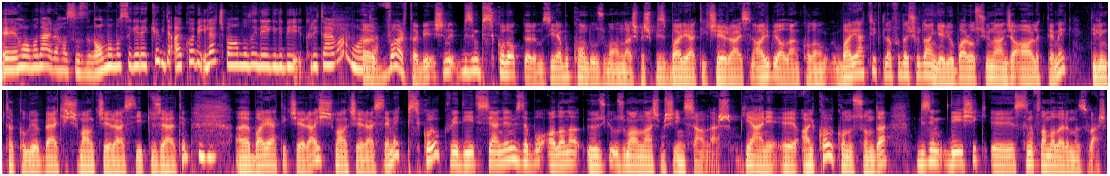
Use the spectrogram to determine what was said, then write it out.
E, hormonal rahatsızlığın olmaması gerekiyor. Bir de alkol ve ilaç bağımlılığı ile ilgili bir kriter var mı orada? Ee, var tabii. Şimdi bizim psikologlarımız yine bu konuda uzmanlaşmış. Biz bariyatrik cerrahisinin ayrı bir alan kullan. Bariyatrik lafı da şuradan geliyor. Baros Yunanca ağırlık demek. Dilim takılıyor. Belki şişmanlık cerrahisi deyip düzeltim. Hı hı. Ee, bariyatrik cerrahi şişmanlık cerrahisi demek. Psikolog ve diyetisyenlerimiz de bu alana özgü uzmanlaşmış insanlar. Yani e, alkol konusunda bizim değişik e, sınıflamalarımız var.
